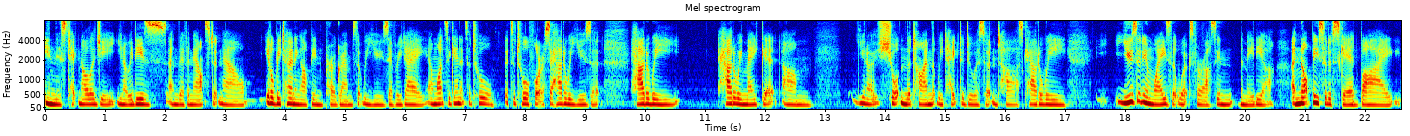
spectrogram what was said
in this technology, you know, it is, and they've announced it now. It'll be turning up in programs that we use every day. And once again, it's a tool. It's a tool for us. So how do we use it? How do we how do we make it um, you know shorten the time that we take to do a certain task? How do we use it in ways that works for us in the media and not be sort of scared by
